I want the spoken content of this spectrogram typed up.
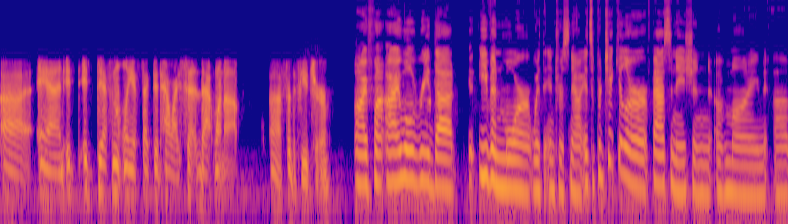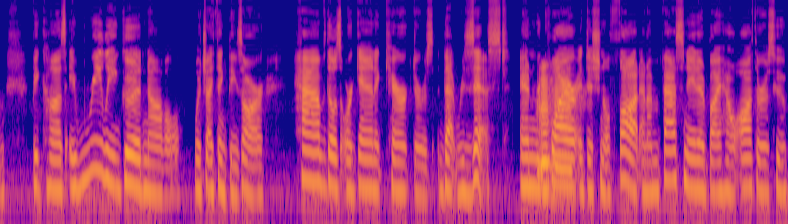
Uh, and it, it definitely affected how I set that one up uh, for the future. I find I will read that even more with interest now. It's a particular fascination of mine um, because a really good novel, which I think these are, have those organic characters that resist and mm-hmm. require mm-hmm. additional thought. And I'm fascinated by how authors who,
